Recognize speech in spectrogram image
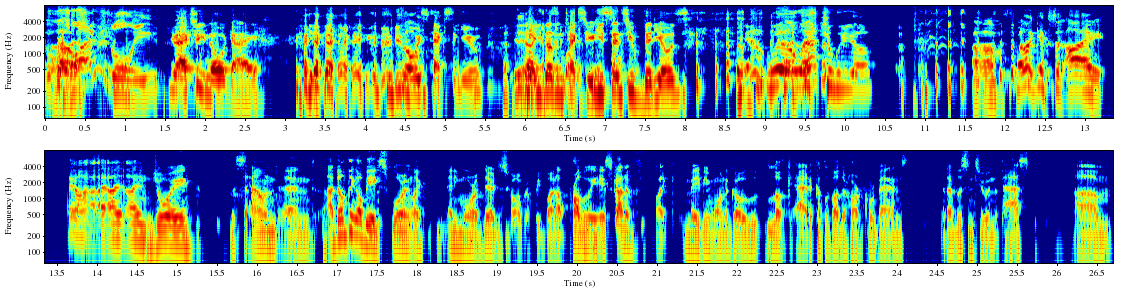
well, actually, you actually know a guy. He's always texting you. No, he doesn't text you. He sends you videos. well, actually, uh, um, but like I said, I, I I I enjoy the sound, and I don't think I'll be exploring like any more of their discography. But I'll probably it's kind of like made me want to go look at a couple of other hardcore bands that I've listened to in the past. Um,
